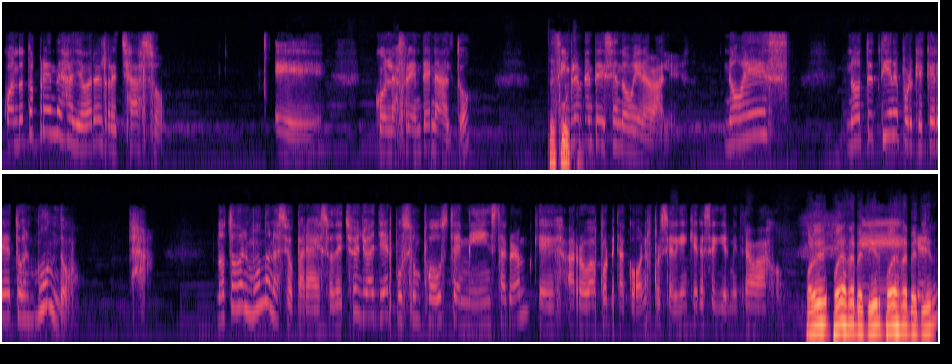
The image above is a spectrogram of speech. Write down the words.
cuando tú aprendes a llevar el rechazo eh, con la frente en alto, Te escucho. simplemente diciendo, mira, vale, no es, no te tiene por qué querer todo el mundo. No todo el mundo nació para eso. De hecho, yo ayer puse un post en mi Instagram, que es arroba por tacones, por si alguien quiere seguir mi trabajo. ¿Podés, podés repetir? Eh, ¿Podés que- repetir?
